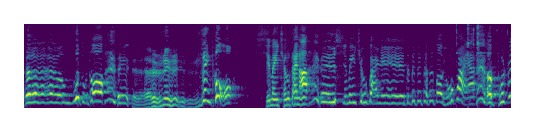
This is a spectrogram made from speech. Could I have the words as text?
呃，武都头，呃，人人头。西门庆在哪？呃，西门庆官人，他他他他他早有话呀，呃，不准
